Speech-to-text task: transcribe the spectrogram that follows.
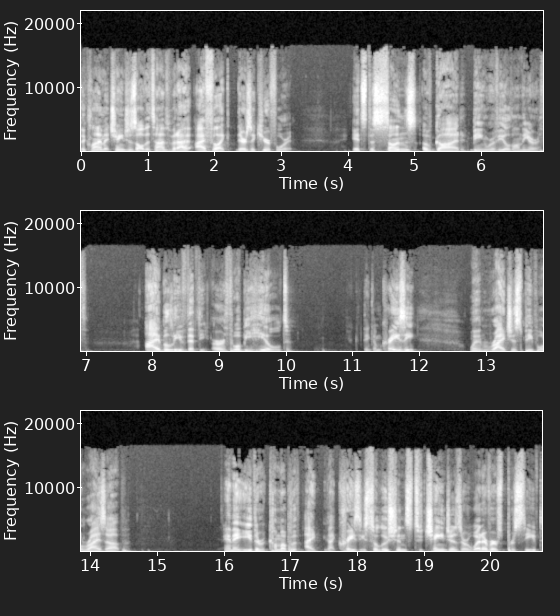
the climate changes all the times, but I, I feel like there's a cure for it. It's the sons of God being revealed on the earth. I believe that the earth will be healed. I think I'm crazy when righteous people rise up and they either come up with like crazy solutions to changes or whatever is perceived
